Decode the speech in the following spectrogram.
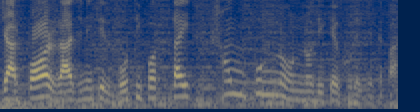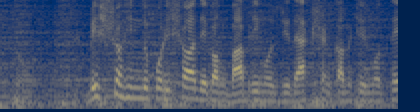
যার পর রাজনীতির গতিপত্তাই সম্পূর্ণ অন্যদিকে ঘুরে যেতে পারত বিশ্ব হিন্দু পরিষদ এবং বাবরি মসজিদ অ্যাকশন কমিটির মধ্যে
